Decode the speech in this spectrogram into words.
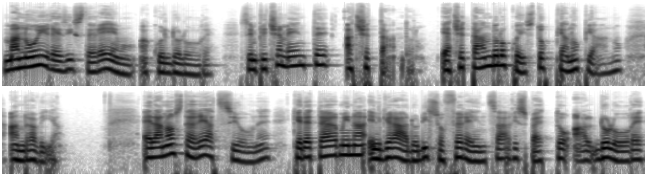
ma noi resisteremo a quel dolore, semplicemente accettandolo e accettandolo questo piano piano andrà via. È la nostra reazione che determina il grado di sofferenza rispetto al dolore,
